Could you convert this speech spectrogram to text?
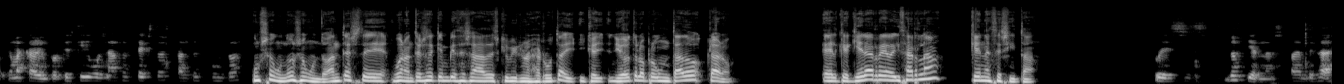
Porque más claro, por qué escribo tantos textos, tantos puntos. Un segundo, un segundo. Antes de, bueno, antes de que empieces a describirnos la ruta y, que yo te lo he preguntado, claro, el que quiera realizarla, ¿qué necesita? Pues dos piernas, para empezar.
